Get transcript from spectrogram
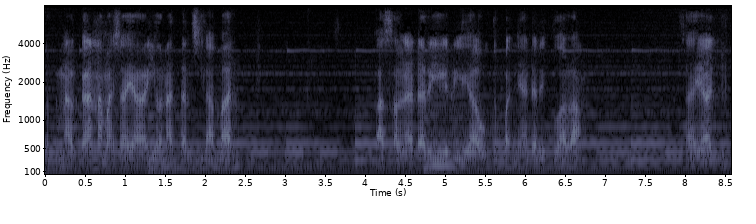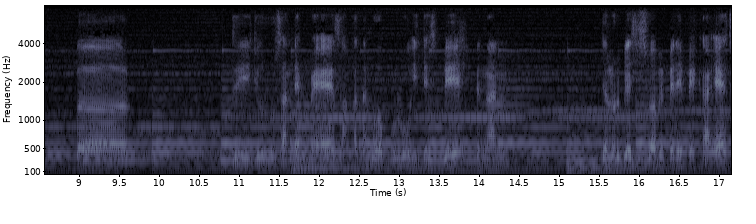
Perkenalkan, nama saya Yonatan Silaban. Asalnya dari Riau, tepatnya dari Tualang. Saya ber di jurusan TPS angkatan 20 ITSB dengan jalur beasiswa BPDPKS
